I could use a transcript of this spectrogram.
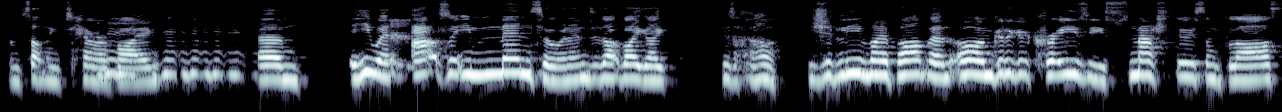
from something terrifying. Um, he went absolutely mental and ended up like like he was like, "Oh, you should leave my apartment. Oh, I'm gonna go crazy." Smashed through some glass.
